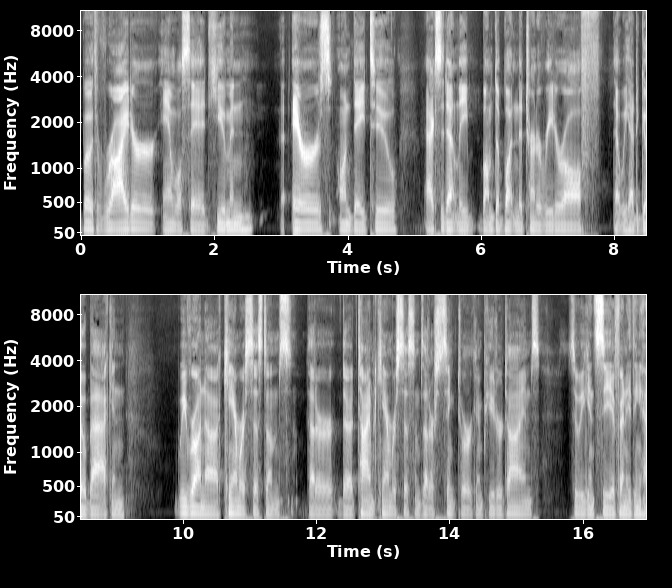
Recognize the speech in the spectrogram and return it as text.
both rider and we'll say it human errors on day two. Accidentally bumped a button to turn a reader off that we had to go back and we run uh, camera systems that are the timed camera systems that are synced to our computer times so we can see if anything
